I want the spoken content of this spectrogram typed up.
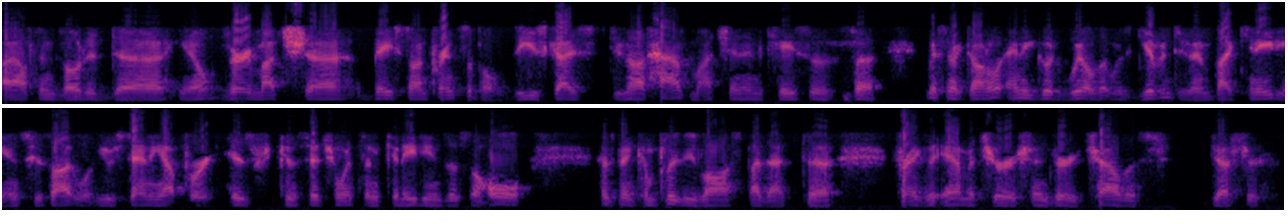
I often voted, uh, you know, very much uh, based on principle. These guys do not have much, and in the case of uh, Mr. McDonald, any goodwill that was given to him by Canadians who thought, well, he was standing up for his constituents and Canadians as a whole, has been completely lost by that, uh, frankly, amateurish and very childish gesture.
